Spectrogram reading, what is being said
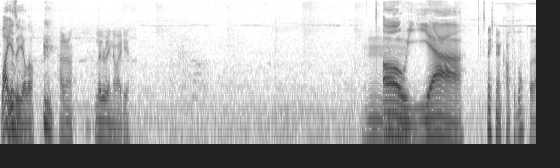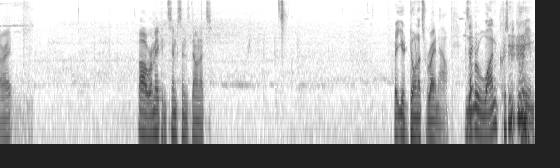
Why is it yellow? I don't know. Literally no idea. Mm. Oh, yeah. This makes me uncomfortable, but all right. Oh, we're making Simpsons donuts. Rate your donuts right now. Is Number one, Krispy Kreme.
